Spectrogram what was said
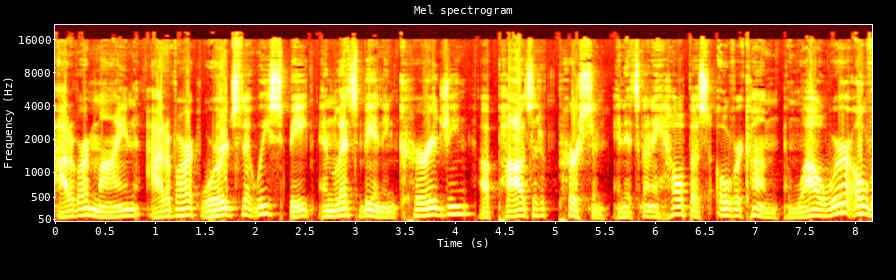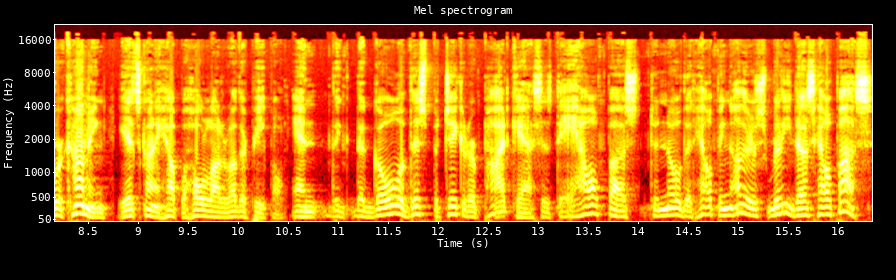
out of our mind, out of our words that we speak, and let's be an encouraging, a positive person. And it's going to help us overcome. And while we're overcoming, it's going to help a whole lot of other people. And the, the goal of this particular podcast is to help us to know that helping others really does help us.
